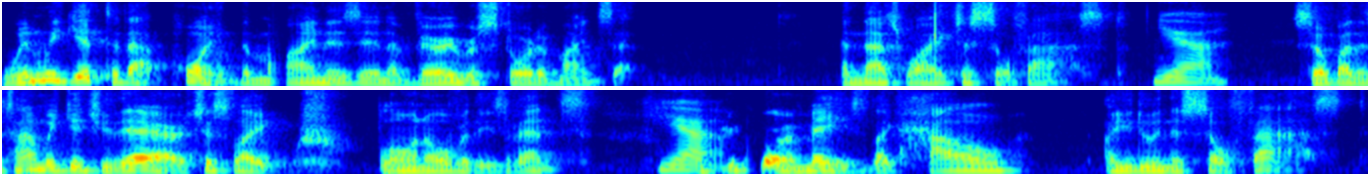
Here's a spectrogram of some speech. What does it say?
When we get to that point, the mind is in a very restorative mindset. And that's why it's just so fast. Yeah. So by the time we get you there, it's just like whew, blowing over these events. Yeah. And people are amazed, like, how are you doing this so fast?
